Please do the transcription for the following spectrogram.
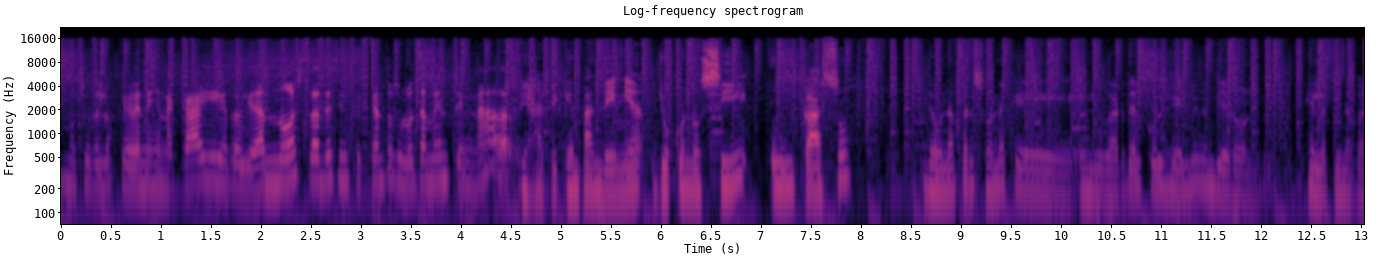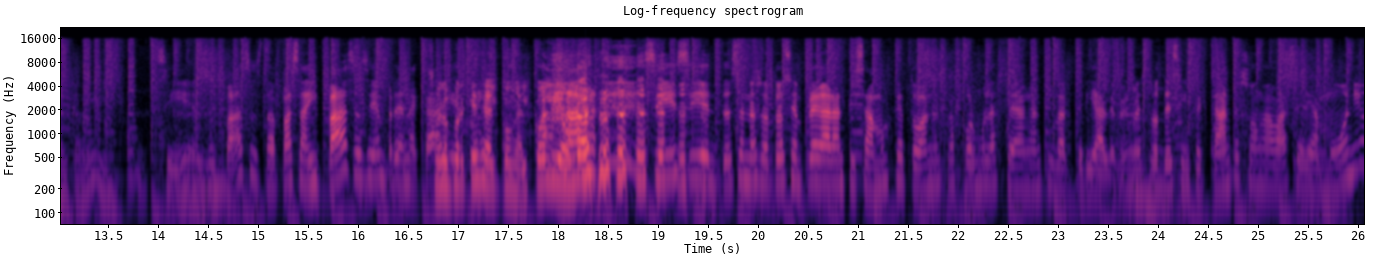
muchos de los que venden en la calle y en realidad no están desinfectando absolutamente nada. Fíjate que en pandemia yo conocí un caso de una persona que en lugar de alcohol gel me vendieron gelatina para el cabello. Sí, eso pasa, está pasa y pasa siempre en la calle. Solo porque es gel con alcohol y olor. sí, sí, entonces nosotros siempre garantizamos que todas nuestras fórmulas sean antibacteriales. Nuestros desinfectantes son a base de amonio,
